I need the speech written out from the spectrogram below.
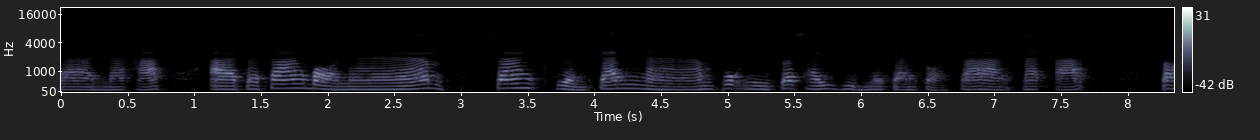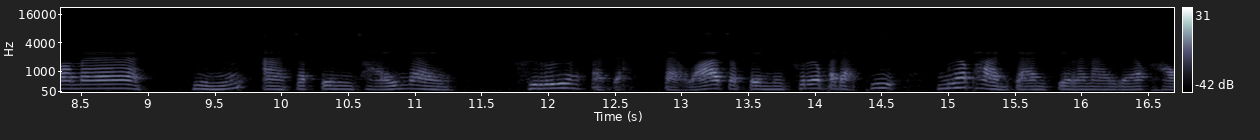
กันนะคะ อาจจะสร้างบ่อน้ำสร้างเขื่อนกั้นน้ำพวกนี้ก็ใช้หินในการก่อสร้างนะคะ ต่อมาหินอาจจะเป็นใช้ในเครื่องประดับ แต่ว่าจะเป็นในเครื่องประดับที่เมื่อผ่านการเจรไนแล้วเขา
